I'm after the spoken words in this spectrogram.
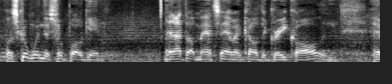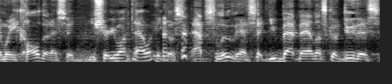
let's go win this football game. And I thought Matt Simon called a great call, and, and when he called it, I said, "You sure you want that one?" He goes, "Absolutely." I said, "You bet, man. Let's go do this."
